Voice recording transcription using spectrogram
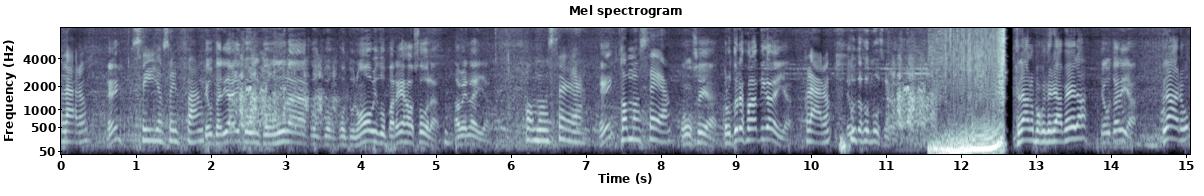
Claro. ¿Eh? Sí, yo soy fan. ¿Te gustaría ir con, con una, con, con- con tu novio, tu pareja o sola a verla a ella? Como sea. ¿Eh? Como sea. Como sea. ¿Pero tú eres fanática de ella? Claro. ¿Te gusta su música? Claro, porque quería verla. ¿Te gustaría? Claro,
